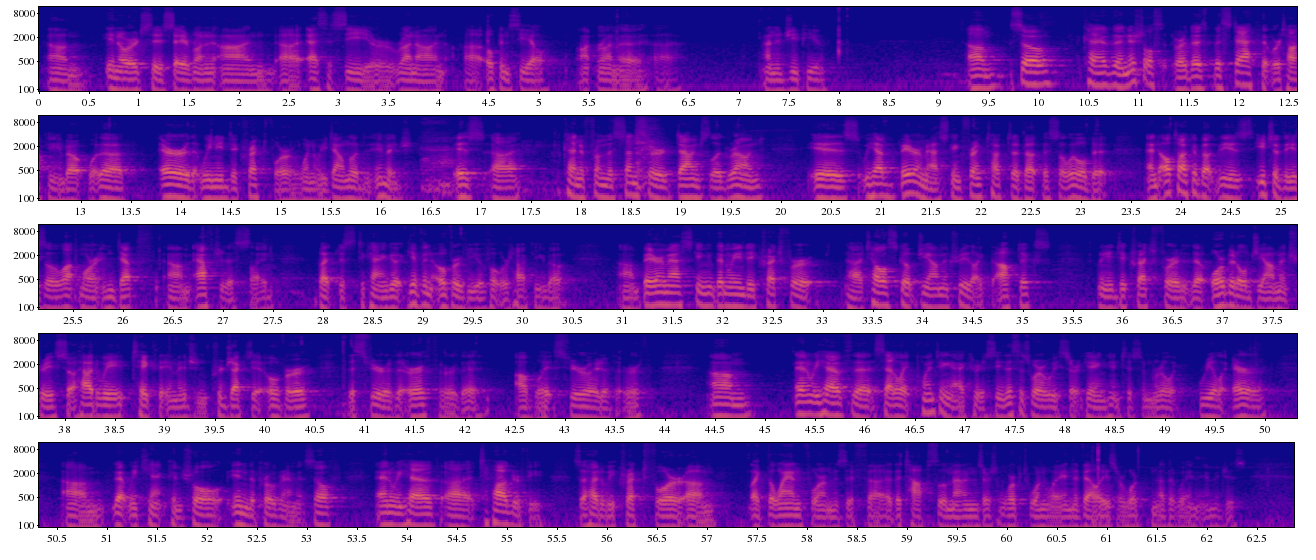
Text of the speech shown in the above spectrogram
um, in order to say run on uh, SSE or run on uh, OpenCL, run a, uh, on a GPU. Um, so kind of the initial, or the, the stack that we're talking about, the error that we need to correct for when we download an image is uh, kind of from the sensor down to the ground is we have Bayer masking. Frank talked about this a little bit. And I'll talk about these, each of these a lot more in depth um, after this slide but just to kind of give an overview of what we're talking about. Um, Bayer masking, then we need to correct for uh, telescope geometry, like the optics. We need to correct for the orbital geometry. So how do we take the image and project it over the sphere of the Earth or the oblate spheroid of the Earth? Um, and we have the satellite pointing accuracy. This is where we start getting into some real, real error um, that we can't control in the program itself. And we have uh, topography. So how do we correct for um, like the landforms if uh, the tops of the mountains are warped one way and the valleys are warped another way in the images.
